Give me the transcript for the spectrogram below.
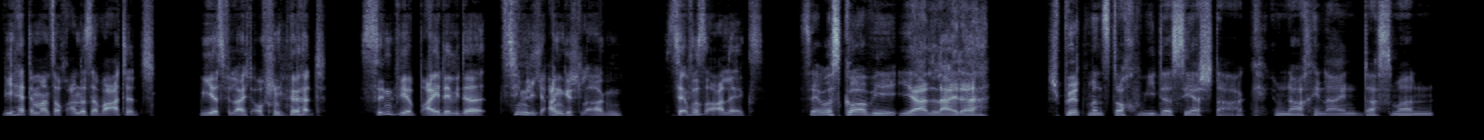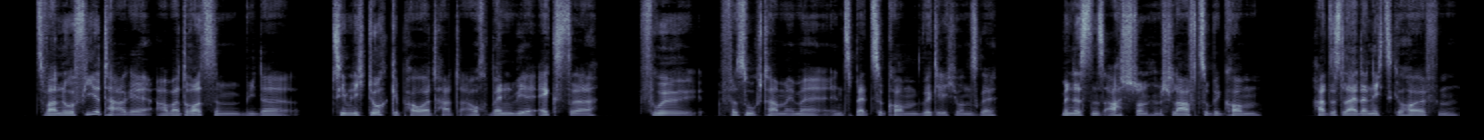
wie hätte man es auch anders erwartet, wie ihr es vielleicht auch schon hört, sind wir beide wieder ziemlich angeschlagen. Servus Alex. Servus Corby. Ja, leider spürt man es doch wieder sehr stark im Nachhinein, dass man zwar nur vier Tage, aber trotzdem wieder ziemlich durchgepowert hat, auch wenn wir extra früh versucht haben, immer ins Bett zu kommen, wirklich unsere mindestens acht Stunden Schlaf zu bekommen, hat es leider nichts geholfen.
